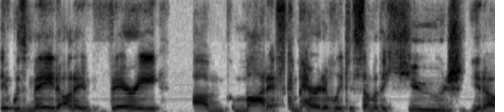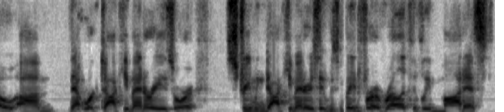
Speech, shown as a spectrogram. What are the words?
it was made on a very um, modest comparatively to some of the huge, you know, um, network documentaries or streaming documentaries. It was made for a relatively modest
